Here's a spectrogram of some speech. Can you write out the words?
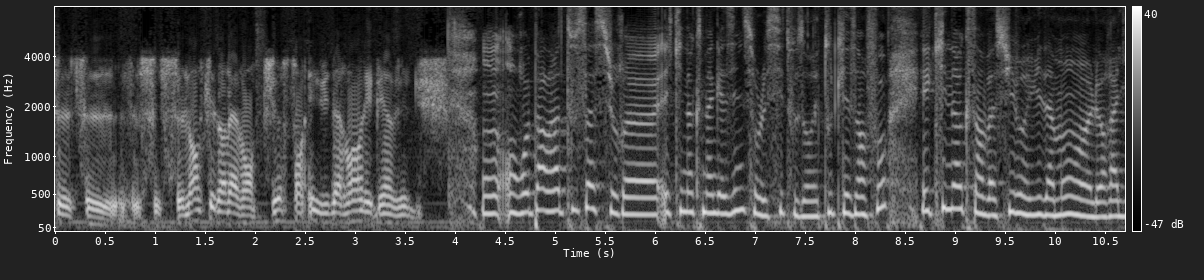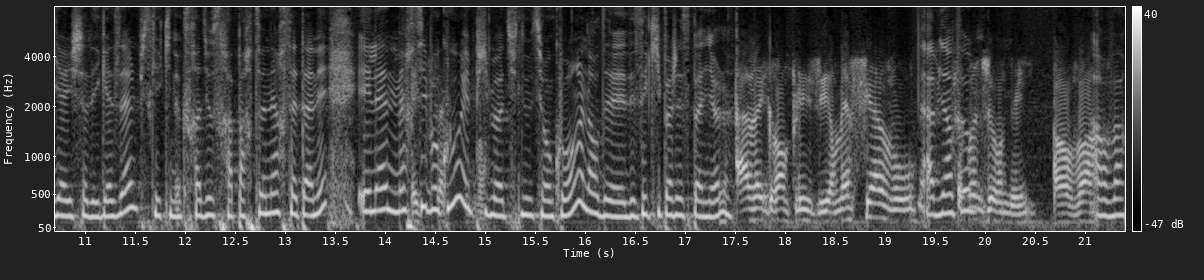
se, se lancer dans l'aventure sont évidemment les bienvenues. On, on reparlera de tout ça sur euh, Equinox Magazine, sur le site, vous aurez toutes les infos. Equinox hein, va suivre évidemment euh, le rallye Aïcha des Gazelles, puisqu'Equinox Radio sera partenaire cette année. Hélène, merci Exactement. beaucoup, et puis bah, tu nous tiens au courant lors des, des équipages espagnols. Avec grand plaisir. Merci à vous. À bientôt. Très bonne journée. Au revoir. Au revoir.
